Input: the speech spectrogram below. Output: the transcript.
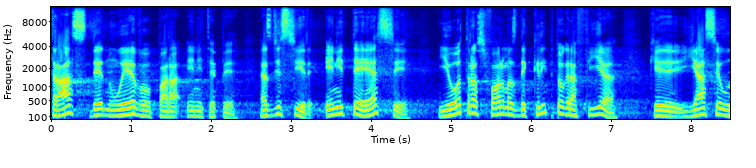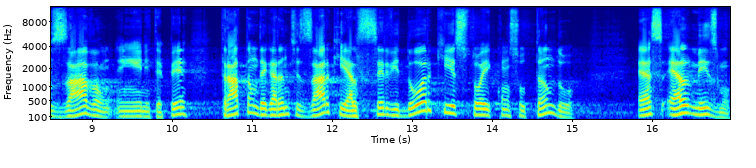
traz de novo para NTP. É decir, NTS e outras formas de criptografia que já se usavam em NTP tratam de garantizar que o servidor que estou consultando é ele mesmo.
